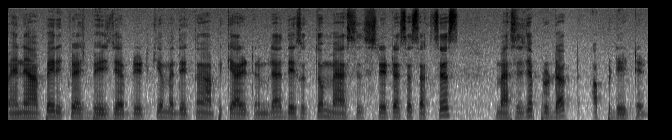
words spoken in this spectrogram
मैंने यहाँ पे रिक्वेस्ट भेज दिया अपडेट किया मैं देखता हूँ यहाँ पे क्या रिटर्न मिला। देख सकते हो मैसेज स्टेटस है सक्सेस मैसेज है प्रोडक्ट अपडेटेड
